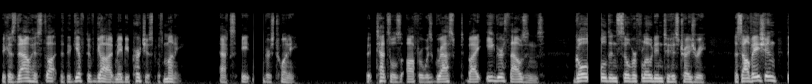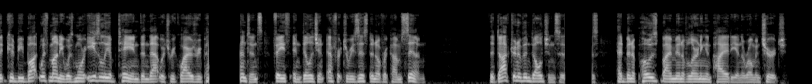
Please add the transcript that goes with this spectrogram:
because thou hast thought that the gift of God may be purchased with money. Acts 8, verse 20. But Tetzel's offer was grasped by eager thousands. Gold and silver flowed into his treasury. A salvation that could be bought with money was more easily obtained than that which requires repentance, faith, and diligent effort to resist and overcome sin. The doctrine of indulgences had been opposed by men of learning and piety in the Roman Church,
